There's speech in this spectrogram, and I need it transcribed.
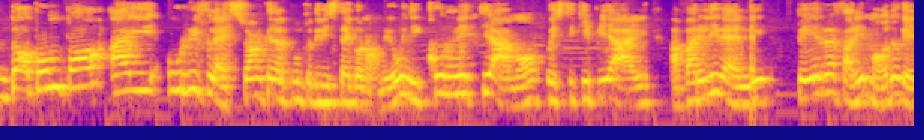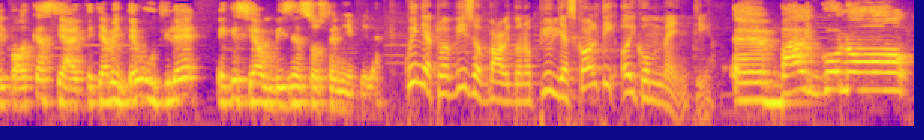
dopo un po' hai un riflesso anche dal punto di vista economico. Quindi connettiamo questi KPI a vari livelli per fare in modo che il podcast sia effettivamente utile e che sia un business sostenibile. Quindi a tuo avviso valgono più gli ascolti o i commenti? Eh, valgono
